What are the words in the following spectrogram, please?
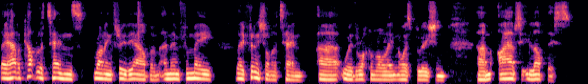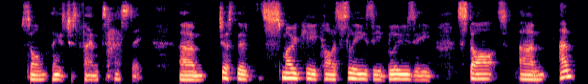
They have a couple of 10s running through the album. And then for me, they finish on a 10 uh, with Rock and Roll Ain't Noise Pollution. Um, I absolutely love this song. I think it's just fantastic. Um, just the smoky, kind of sleazy, bluesy start. Um, and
